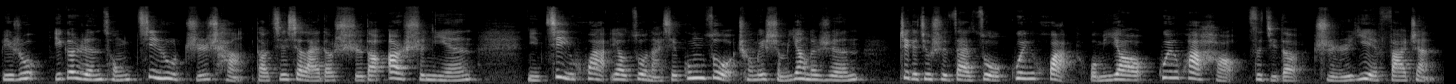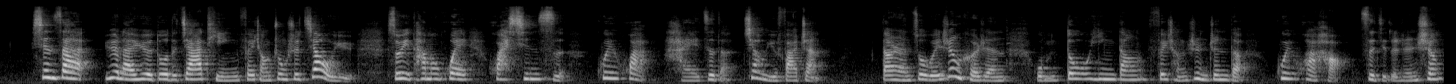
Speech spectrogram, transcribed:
比如，一个人从进入职场到接下来的十到二十年，你计划要做哪些工作，成为什么样的人，这个就是在做规划。我们要规划好自己的职业发展。现在越来越多的家庭非常重视教育，所以他们会花心思规划孩子的教育发展。当然，作为任何人，我们都应当非常认真地规划好自己的人生，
